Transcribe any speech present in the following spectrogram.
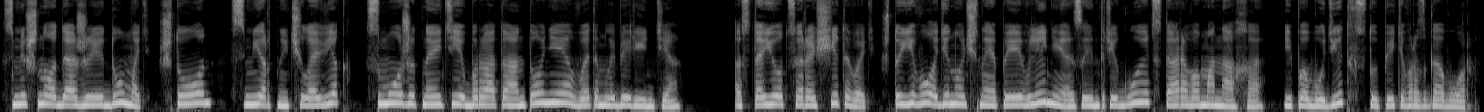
смешно даже и думать, что он, смертный человек, сможет найти брата Антония в этом лабиринте. Остается рассчитывать, что его одиночное появление заинтригует старого монаха и побудит вступить в разговор.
